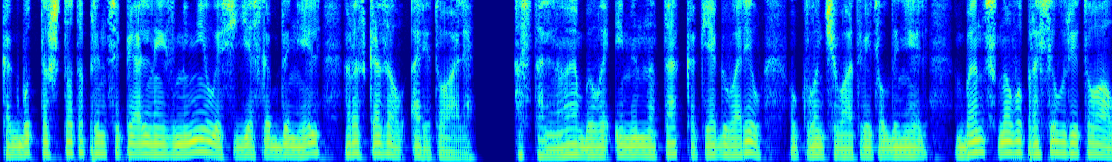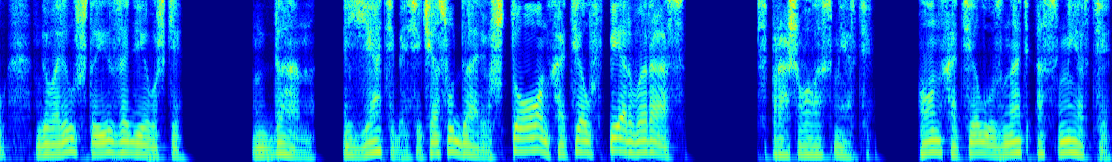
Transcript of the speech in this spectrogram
как будто что-то принципиально изменилось, если б Даниэль рассказал о ритуале. «Остальное было именно так, как я говорил», — уклончиво ответил Даниэль. Бен снова просил ритуал, говорил, что из-за девушки. «Дан, я тебя сейчас ударю. Что он хотел в первый раз?» Спрашивал о смерти. Он хотел узнать о смерти,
